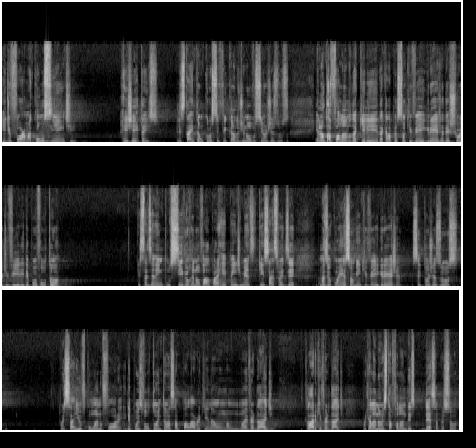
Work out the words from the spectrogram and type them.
e de forma consciente rejeita isso. Ele está então crucificando de novo o Senhor Jesus. Ele não está falando daquele, daquela pessoa que veio à igreja, deixou de vir e depois voltou. Ele está dizendo é impossível renová-lo para arrependimento. Quem sabe você vai dizer, mas eu conheço alguém que veio à igreja, aceitou Jesus, depois saiu, ficou um ano fora e depois voltou. Então essa palavra aqui não, não, não é verdade. Claro que é verdade, porque ela não está falando de, dessa pessoa.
